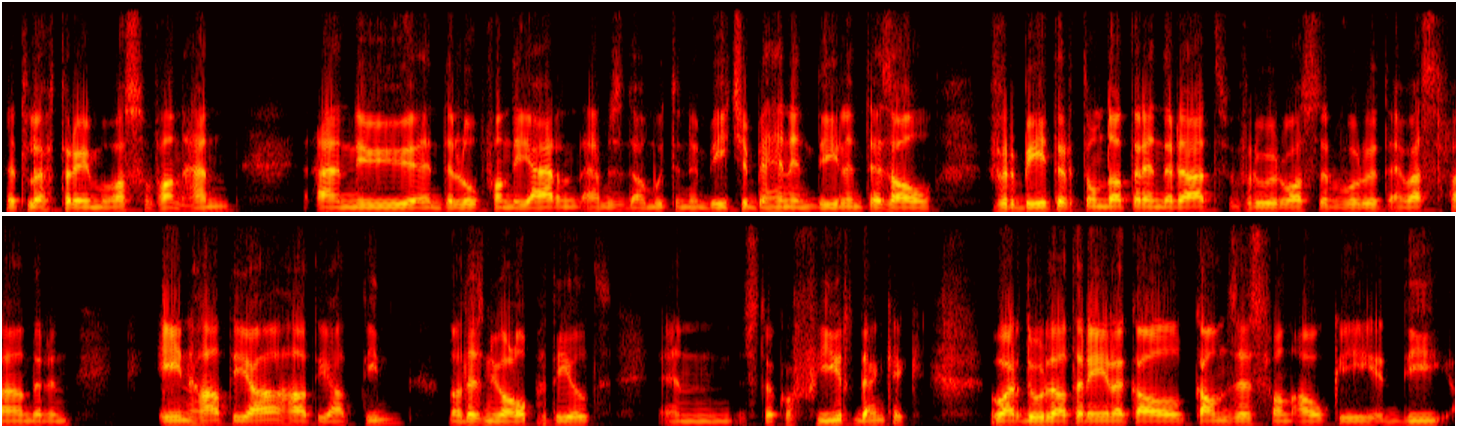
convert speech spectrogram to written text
het luchtruim was van hen. En nu in de loop van de jaren hebben ze dat moeten een beetje beginnen delen. Het is al verbeterd, omdat er inderdaad, vroeger was er bijvoorbeeld in West-Vlaanderen één HTA, HTA 10. Dat is nu al opgedeeld in een stuk of vier, denk ik. Waardoor dat er eigenlijk al kans is van, ah, oké, die,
